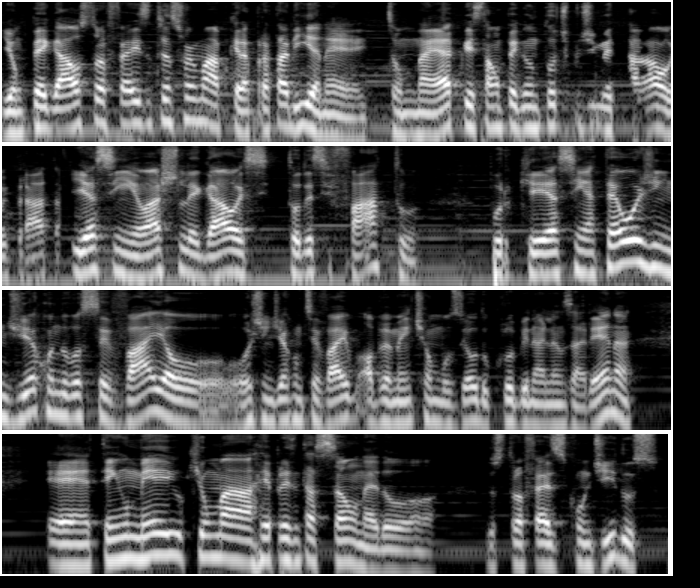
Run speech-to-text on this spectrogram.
iam pegar os troféus e transformar, porque era prataria, né? Então, na época eles estavam pegando todo tipo de metal e prata. E assim, eu acho legal esse, todo esse fato, porque assim, até hoje em dia, quando você vai ao. Hoje em dia, quando você vai, obviamente, ao museu do clube na Allianz Arena, é, tem um meio que uma representação, né, do, dos troféus escondidos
